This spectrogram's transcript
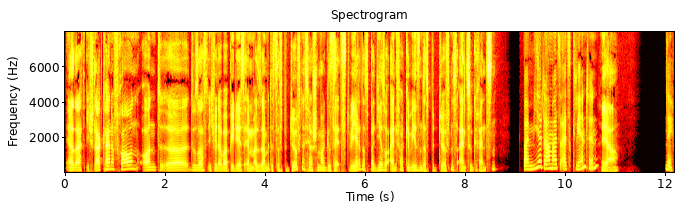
Er sagt, ich schlage keine Frauen und äh, du sagst, ich will aber BDSM. Also damit ist das Bedürfnis ja schon mal gesetzt. Wäre das bei dir so einfach gewesen, das Bedürfnis einzugrenzen? Bei mir damals als Klientin? Ja. Nee.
